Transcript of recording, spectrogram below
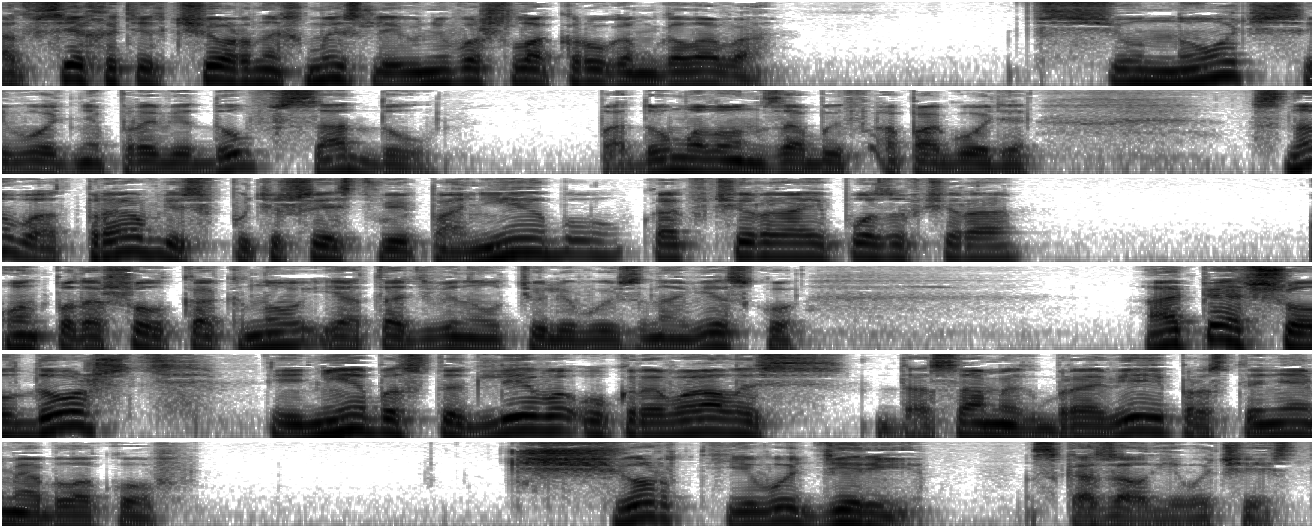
От всех этих черных мыслей у него шла кругом голова. «Всю ночь сегодня проведу в саду», — подумал он, забыв о погоде, — Снова отправлюсь в путешествие по небу, как вчера и позавчера. Он подошел к окну и отодвинул тюлевую занавеску. Опять шел дождь, и небо стыдливо укрывалось до самых бровей простынями облаков. «Черт его дери!» — сказал его честь.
